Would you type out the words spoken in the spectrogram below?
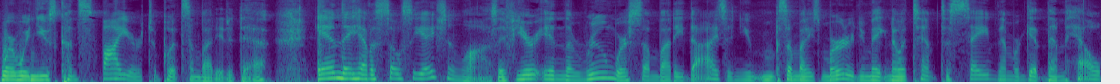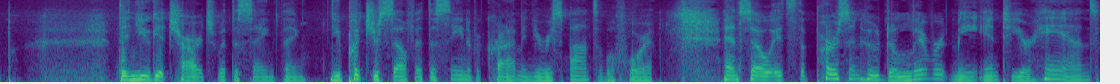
where when you conspire to put somebody to death, and they have association laws. If you're in the room where somebody dies and you somebody's murdered, you make no attempt to save them or get them help, then you get charged with the same thing. You put yourself at the scene of a crime and you're responsible for it. And so it's the person who delivered me into your hands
